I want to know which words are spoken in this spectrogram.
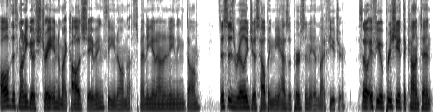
All of this money goes straight into my college savings, so you know I'm not spending it on anything dumb. This is really just helping me as a person and my future. So if you appreciate the content,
